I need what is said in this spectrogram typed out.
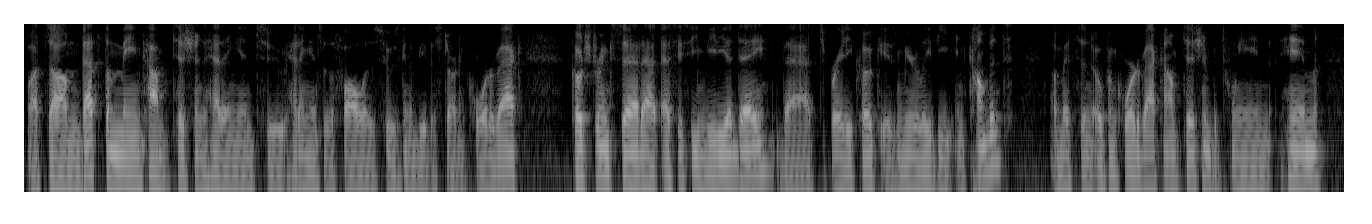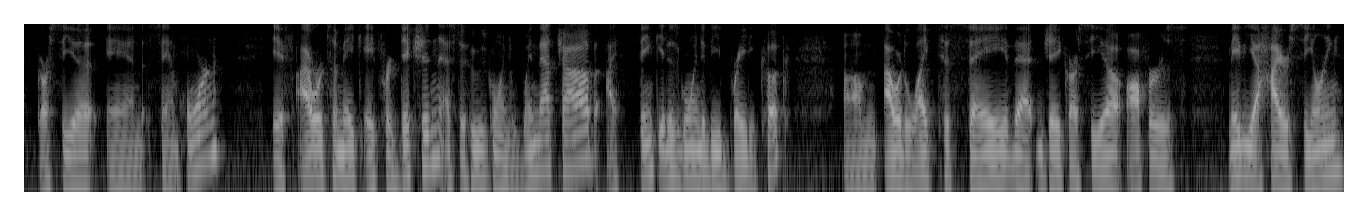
But um, that's the main competition heading into heading into the fall is who's going to be the starting quarterback. Coach Drink said at SEC Media Day that Brady Cook is merely the incumbent amidst an open quarterback competition between him, Garcia, and Sam Horn. If I were to make a prediction as to who's going to win that job, I think it is going to be Brady Cook. Um, I would like to say that Jake Garcia offers maybe a higher ceiling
